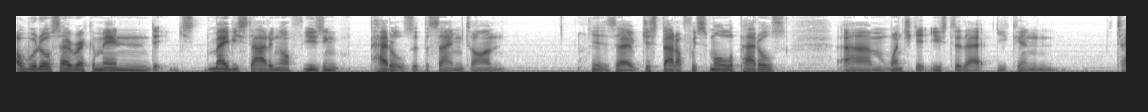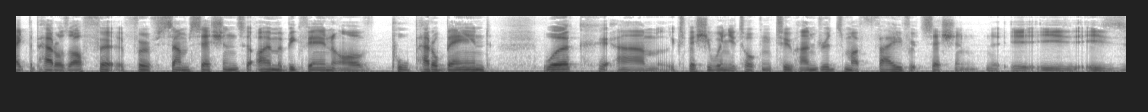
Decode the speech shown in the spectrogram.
I would also recommend maybe starting off using paddles at the same time. Yeah, so just start off with smaller paddles. Um, once you get used to that, you can take the paddles off for, for some sessions. I'm a big fan of pull paddle band work, um, especially when you're talking 200s. My favourite session is, is,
